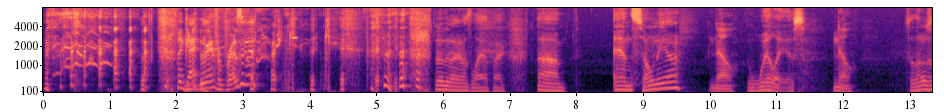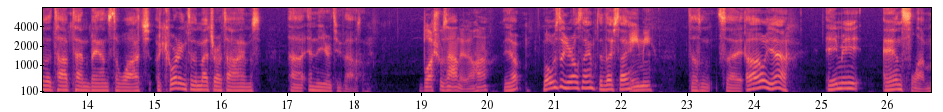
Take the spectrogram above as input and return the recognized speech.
the guy who ran for president. That's why I was laughing. Um, Ansonia no, Willies. no. So those are the top 10 bands to watch according to the Metro Times uh, in the year 2000. Blush was on there though, huh? Yep. What was the girl's name? Did they say? Amy. Doesn't say. Oh, yeah. Amy Anslem,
